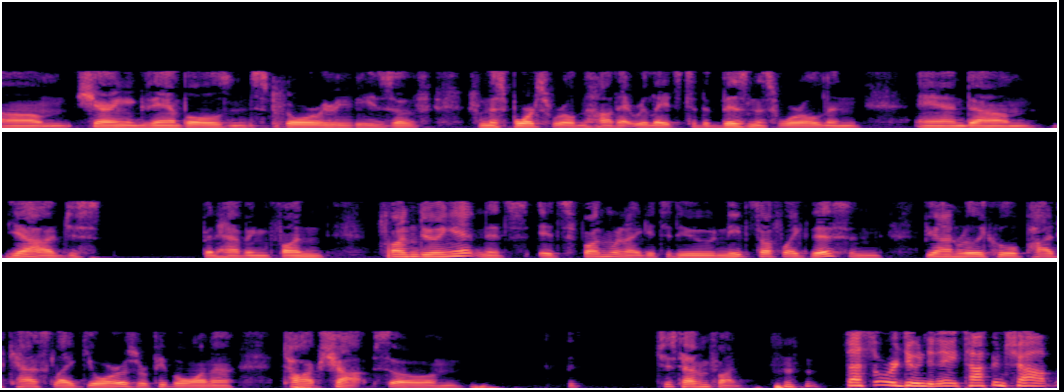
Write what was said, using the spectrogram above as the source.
um, sharing examples and stories of from the sports world and how that relates to the business world and and um, yeah, I've just been having fun fun doing it, and it's it's fun when I get to do neat stuff like this and be on really cool podcasts like yours where people want to talk shop. So um, just having fun. That's what we're doing today, talking shop.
